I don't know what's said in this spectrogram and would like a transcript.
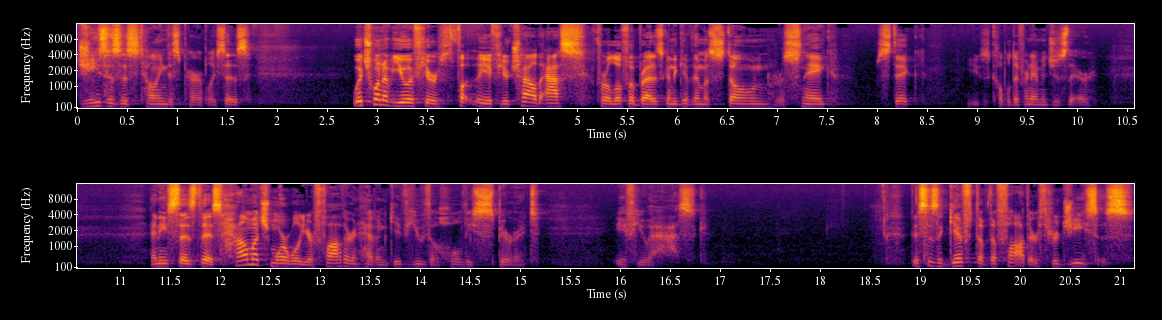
Jesus is telling this parable. He says, Which one of you, if your, if your child asks for a loaf of bread, is going to give them a stone or a snake, stick? Use a couple different images there. And he says this How much more will your Father in heaven give you the Holy Spirit if you ask? This is a gift of the Father through Jesus.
